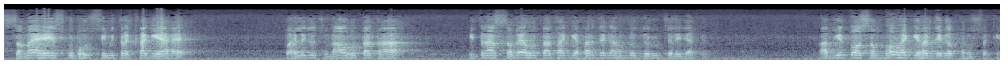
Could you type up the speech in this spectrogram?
समय है, इसको बहुत सीमित रखा गया है। पहले जो चुनाव होता था, इतना समय होता था कि हर जगह हम लोग ज़रूर चले जाते थे। अब ये तो असंभव है कि हर जगह पहुँच सके।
